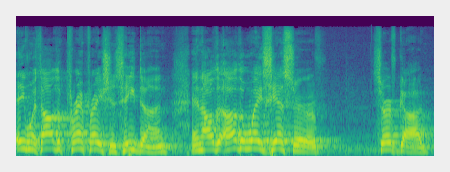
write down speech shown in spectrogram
Even with all the preparations he done and all the other ways he had served, served God,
